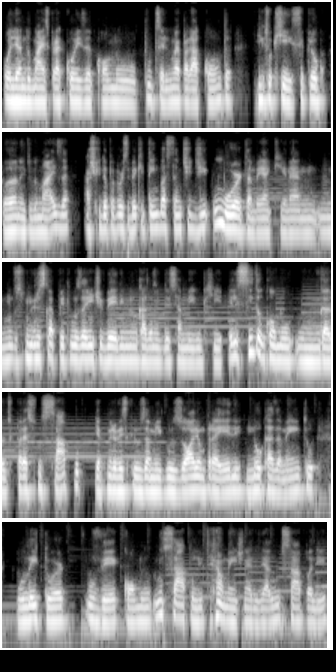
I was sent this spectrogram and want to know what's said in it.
olhando mais para coisa como, putz, ele não vai pagar a conta, do que se preocupando e tudo mais, né? Acho que deu para perceber que tem bastante de humor também aqui, né? Num dos primeiros capítulos a gente vê ele no casamento desse amigo que eles citam como um garoto que parece um sapo, e é a primeira vez que os amigos olham para ele no casamento, o leitor o vê como um sapo, literalmente, né? Desenhado um sapo ali.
